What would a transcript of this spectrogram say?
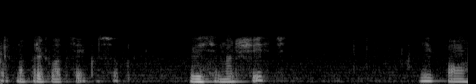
От, наприклад, цей кусок. 806 і по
